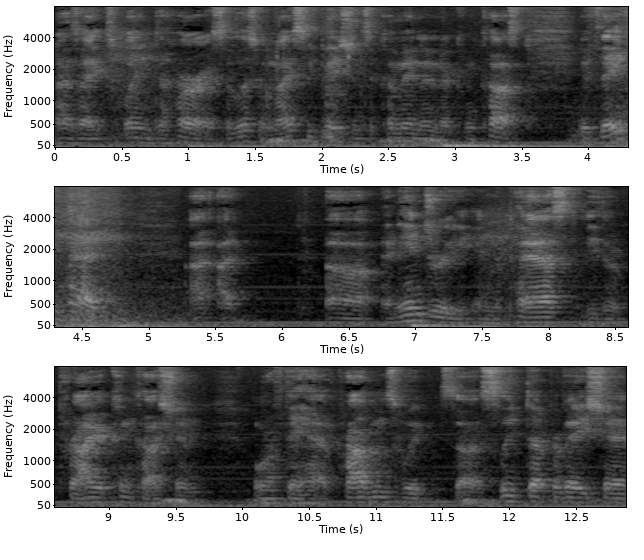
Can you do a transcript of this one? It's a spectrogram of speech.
As I explained to her, I said, "Listen, when I see patients that come in and they're concussed, if they've had a, a, uh, an injury in the past, either prior concussion, or if they have problems with uh, sleep deprivation,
